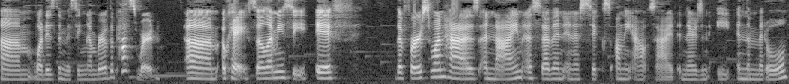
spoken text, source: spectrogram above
Um, what is the missing number of the password? Um, okay, so let me see. If the first one has a nine, a seven, and a six on the outside, and there's an eight in the middle.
